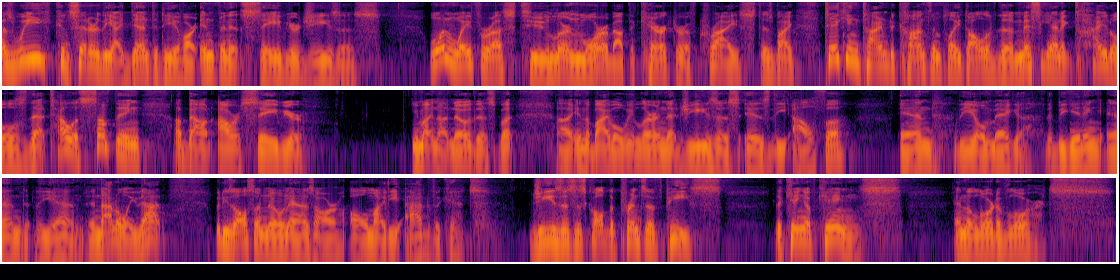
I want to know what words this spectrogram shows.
As we consider the identity of our infinite Savior Jesus, one way for us to learn more about the character of Christ is by taking time to contemplate all of the messianic titles that tell us something about our Savior. You might not know this, but uh, in the Bible we learn that Jesus is the Alpha and the Omega, the beginning and the end. And not only that, but he's also known as our Almighty Advocate. Jesus is called the Prince of Peace the King of Kings and the Lord of Lords.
